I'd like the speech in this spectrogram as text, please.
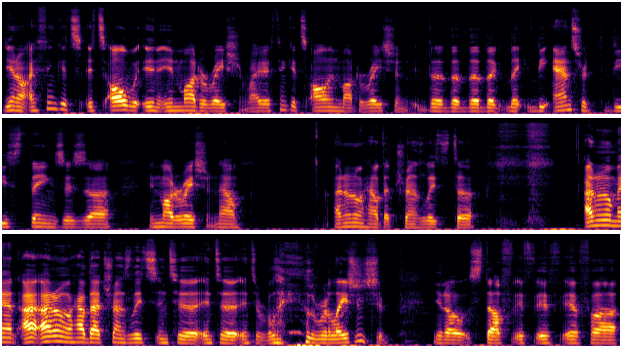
you know, I think it's it's all in, in moderation, right? I think it's all in moderation. The the the the the, the answer to these things is uh, in moderation. Now, I don't know how that translates to. I don't know, man. I, I don't know how that translates into into into relationship, you know, stuff. If if if uh,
